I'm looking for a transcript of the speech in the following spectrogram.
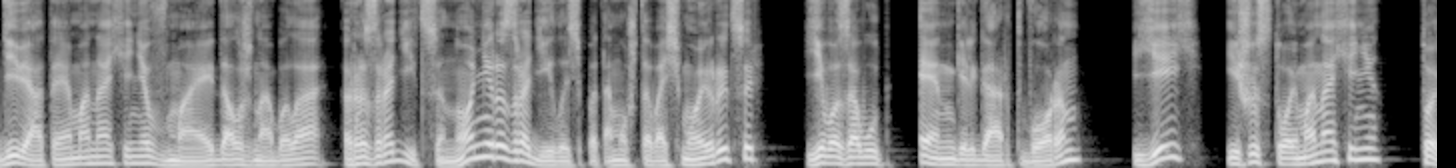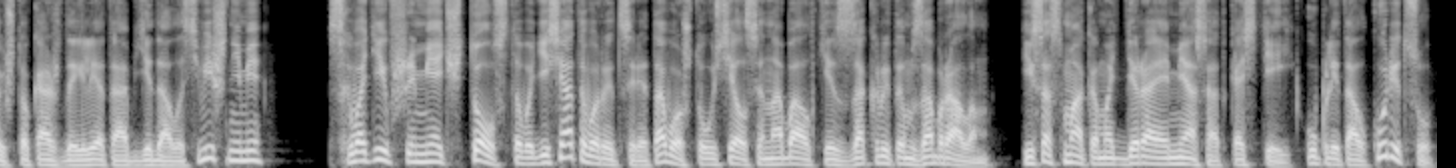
Девятая монахиня в мае должна была разродиться, но не разродилась, потому что восьмой рыцарь, его зовут Энгельгард Ворон, ей и шестой монахине, той, что каждое лето объедалась вишнями, схвативший меч толстого десятого рыцаря, того, что уселся на балке с закрытым забралом и со смаком отдирая мясо от костей, уплетал курицу,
